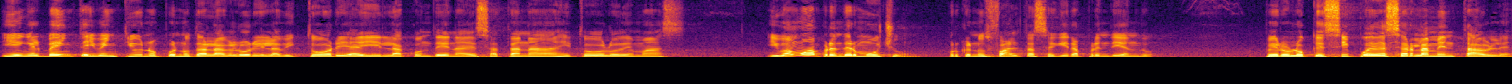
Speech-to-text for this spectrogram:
Y en el 20 y 21 pues nos da la gloria y la victoria y la condena de Satanás y todo lo demás. Y vamos a aprender mucho, porque nos falta seguir aprendiendo. Pero lo que sí puede ser lamentable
